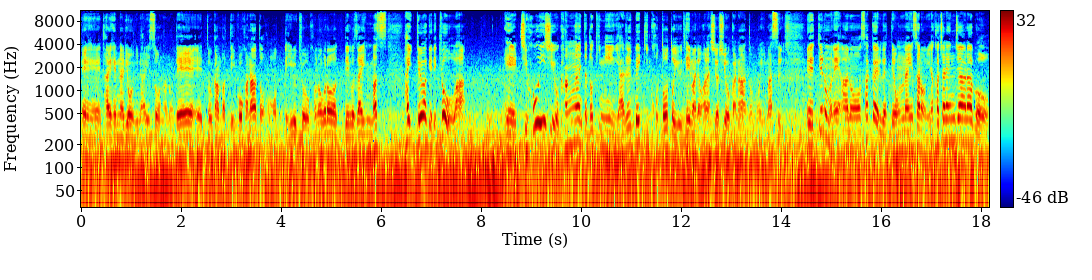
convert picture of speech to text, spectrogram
えー、大変な量になりそうなので、えー、っと、頑張っていこうかなと思っている今日この頃でございます。はい、というわけで今日は、えー、地方移住を考えた時にやるべきことというテーマでお話をしようかなと思います。えー、っていうのもね、あの、サッカーエルがやってるオンラインサロン、田舎チャレンジャーラボ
